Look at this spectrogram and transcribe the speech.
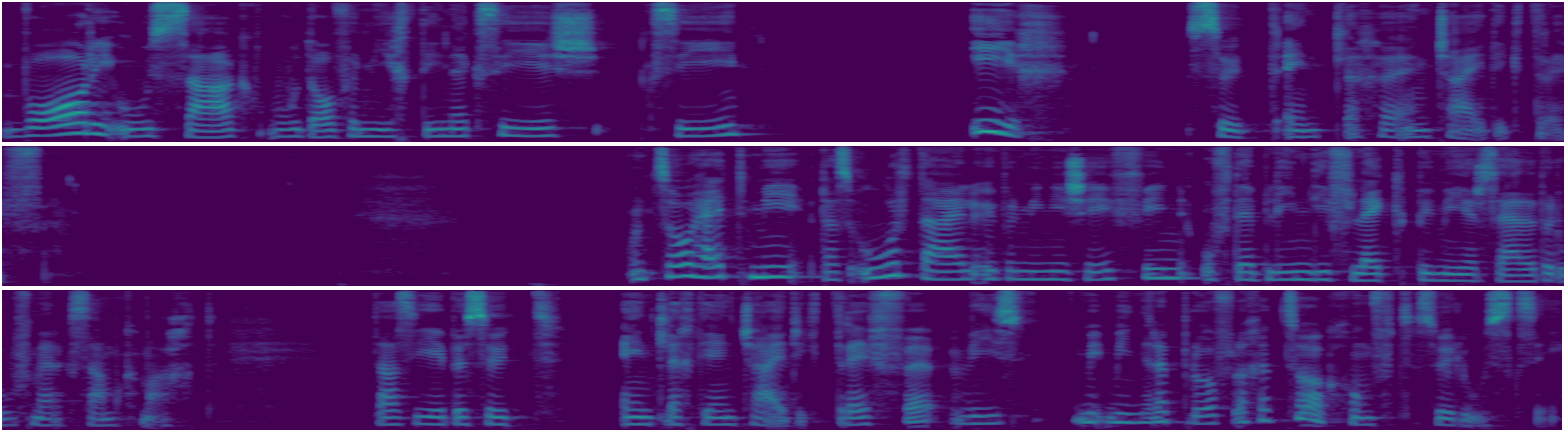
wahre Aussage, wo da für mich drin war, war, ich sollte endlich eine Entscheidung treffen. Und so hat mich das Urteil über meine Chefin auf den blinden Fleck bei mir selber aufmerksam gemacht, dass ich eben endlich die Entscheidung treffen, wie es mit meiner beruflichen Zukunft soll aussehen.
